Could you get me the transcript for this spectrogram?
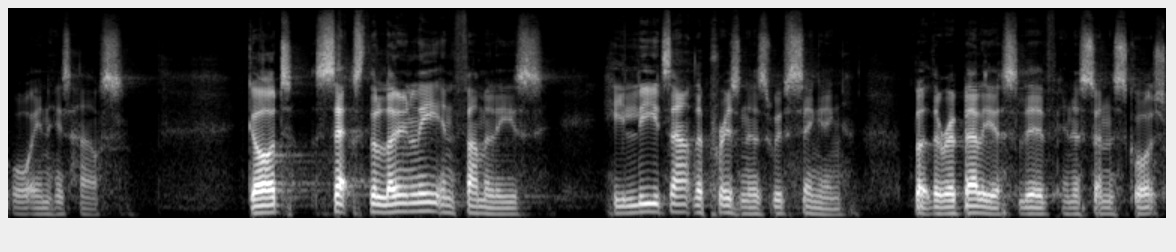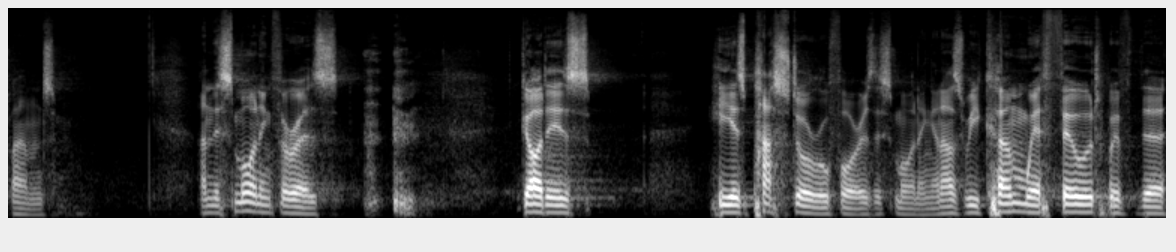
or in his house. God sets the lonely in families. He leads out the prisoners with singing, but the rebellious live in a sun scorched land. And this morning for us, God is he is pastoral for us this morning. And as we come, we're filled with the,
